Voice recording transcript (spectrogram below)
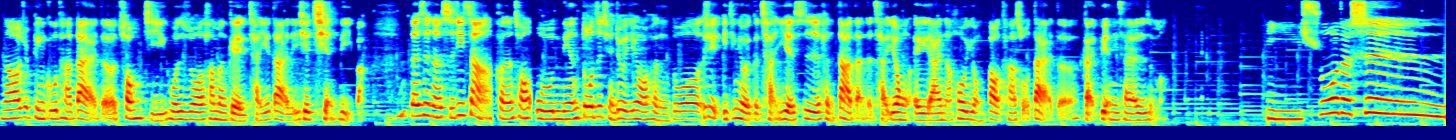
然后去评估它带来的冲击，或是说他们给产业带来的一些潜力吧。但是呢，实际上可能从五年多之前就已经有很多，是已经有一个产业是很大胆的采用 AI，然后拥抱它所带来的改变。你猜猜是什么？你说的是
